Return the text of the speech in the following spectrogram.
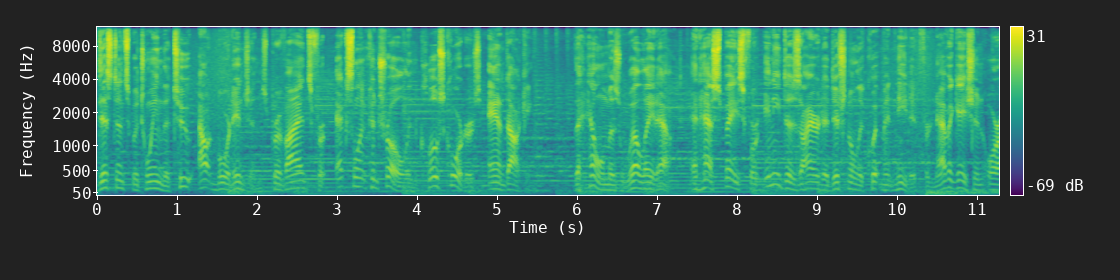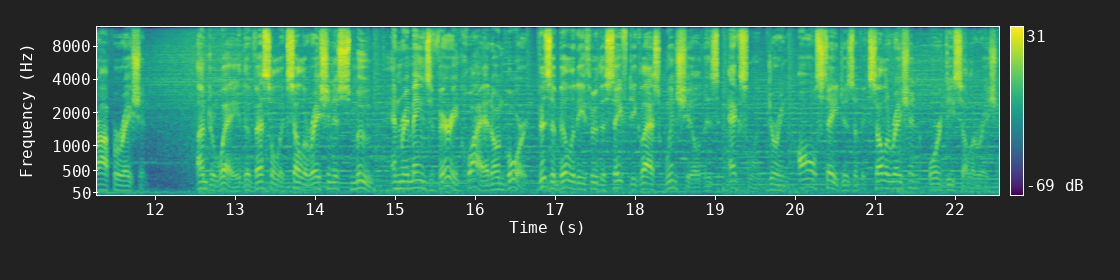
Distance between the two outboard engines provides for excellent control in close quarters and docking. The helm is well laid out and has space for any desired additional equipment needed for navigation or operation. Underway, the vessel acceleration is smooth and remains very quiet on board. Visibility through the safety glass windshield is excellent during all stages of acceleration or deceleration.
